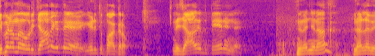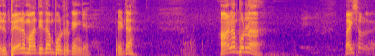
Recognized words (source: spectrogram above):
இப்போ நம்ம ஒரு ஜாதகத்தை எடுத்து பார்க்குறோம். இந்த ஜாதகத்து பேர் என்ன? நிரஞ்சனா? நல்லவேலு. பேரை மாற்றி தான் போட்டிருக்கேங்க ரைட்டா ஆனா பொண்ணா? வயசு எவ்வளவு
